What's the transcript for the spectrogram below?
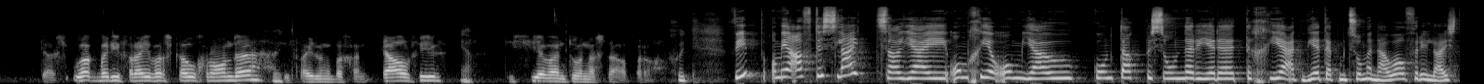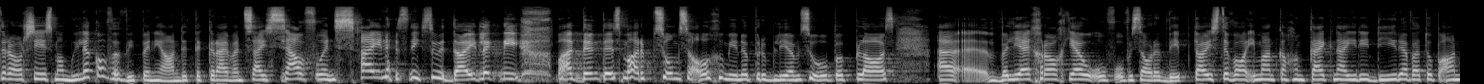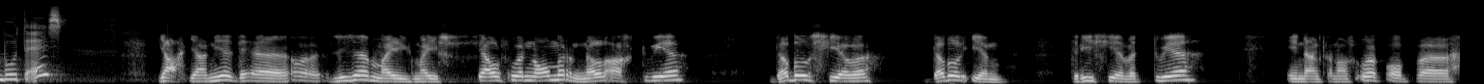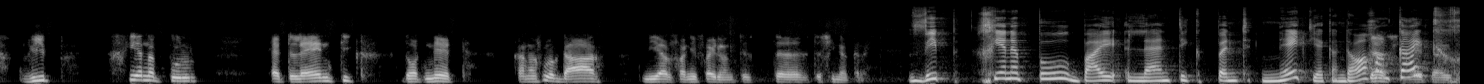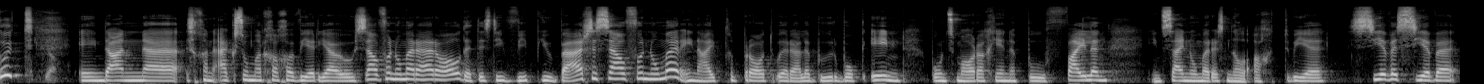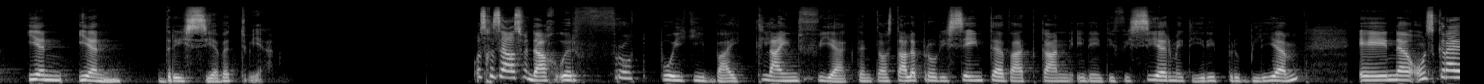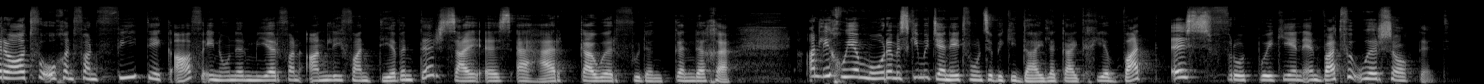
Dis ook by die Vrywer skougronde. Die veiling begin 11:00. Ja. Die 27ste April. Goed. Wiep, om jy af te sluit, sal jy omgee om jou kontakbesonderhede te gee. Ek weet ek moet sommer nou al vir die luisteraar sê is maar moeilik om vir Wiep in die hande te kry want sy selfoon syne is nie so duidelik nie, maar ek dink dis maar soms 'n algemene probleem so op 'n plaas. Uh wil jy graag jou of of is daar 'n webtuiste waar iemand kan gaan kyk na hierdie diere wat op aanbod is? Ja, ja nee, die, uh Lisa, my my selfoonnommer 082 77 11 372 en dan kan ons ook op uh Wiep Genepool Atlantic.net kan ons ook daar meer van die veiling te te, te sien kry. Wiep Genepool by atlantic.net. Jy kan daar gaan kyk. Net, Goed. Ja. En dan uh, gaan ek sommer gou-gou weer jou selfoonnommer herhaal. Dit is die Wiep Uber se selfoonnommer en hy het gepraat oor hulle boerbok en Bonsmara Genepool veiling en sy nommer is 082 7711 372. Ons gesels vandag oor vrotpotjie by kleinvee. Ek dink daar's talle produsente wat kan identifiseer met hierdie probleem. En uh, ons kry raad vir oggend van Feedtech af en onder meer van Anlie van Deventer. Sy is 'n herkouer voedingkundige. Anlie, goeiemôre. Miskien moet jy net vir ons 'n bietjie duidelikheid gee. Wat is vrotpotjie en en wat veroorsaak dit?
